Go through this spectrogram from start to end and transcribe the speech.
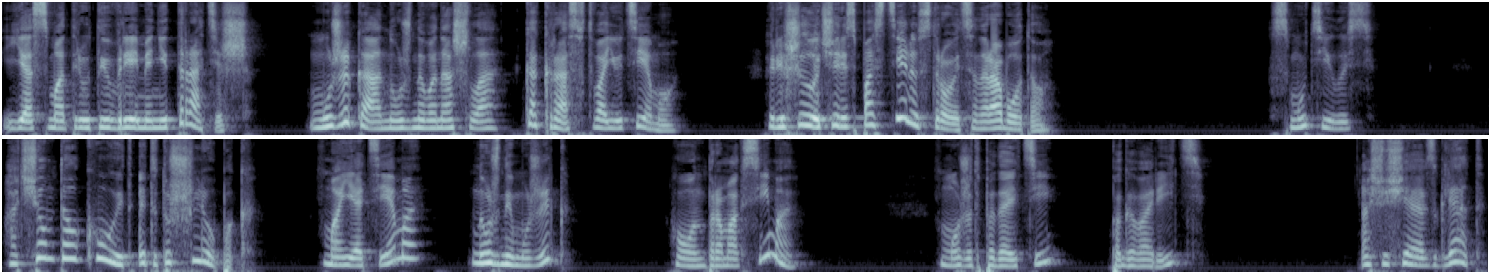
«Я смотрю, ты время не тратишь. Мужика нужного нашла, как раз в твою тему. Решила через постель устроиться на работу?» Смутилась. «О чем толкует этот ушлепок? Моя тема? Нужный мужик? Он про Максима?» Может, подойти? Поговорить? Ощущая взгляд,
